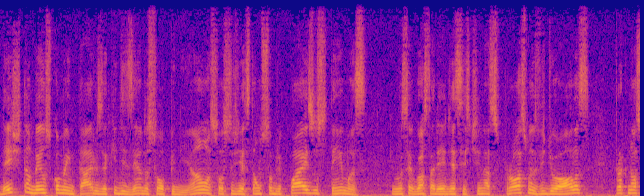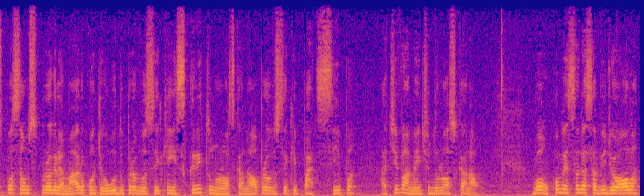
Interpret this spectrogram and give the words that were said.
Deixe também os comentários aqui dizendo a sua opinião, a sua sugestão sobre quais os temas que você gostaria de assistir nas próximas videoaulas para que nós possamos programar o conteúdo para você que é inscrito no nosso canal, para você que participa ativamente do nosso canal. Bom, começando essa videoaula,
